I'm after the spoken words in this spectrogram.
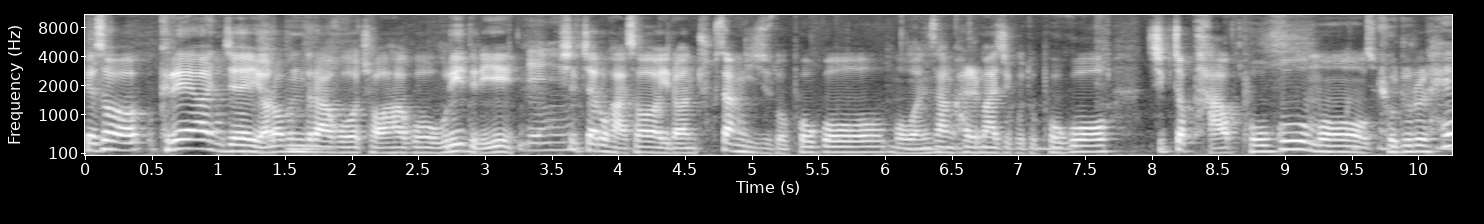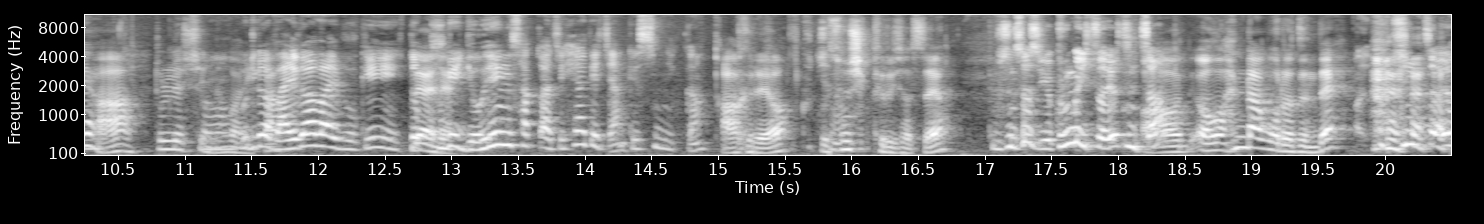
그래서 그래야 이제 여러분들하고 저하고 우리들이 네. 실제로 가서 이런 축산 기지도 보고 뭐 원산 갈마지구도 보고 직접 다 보고 뭐 교류를 해야 뚫릴 수 있는 어, 거니까. 우리가 말과 발북이 또 네네. 북의 여행사까지 해야 되지 않겠습니까? 아 그래요? 그 그쵸. 소식 들으셨어요? 무슨 소식이요? 그런 거 있어요, 진짜? 어, 어, 한다고 그러던데? 진짜요?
